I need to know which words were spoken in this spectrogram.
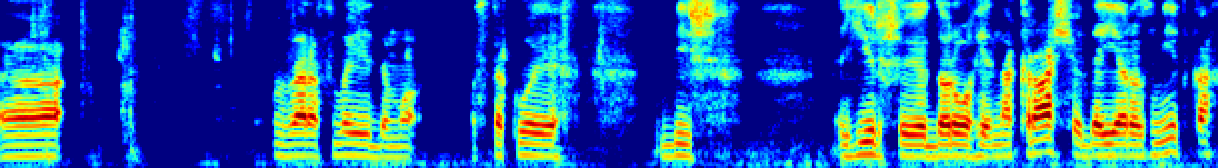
Е, зараз виїдемо з такої більш гіршої дороги на кращу, де є розмітка.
